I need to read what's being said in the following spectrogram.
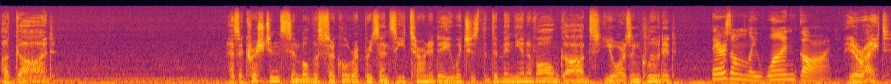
a god. As a Christian symbol, the circle represents eternity, which is the dominion of all gods, yours included. There's only one God. You're right.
